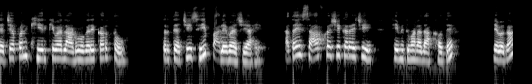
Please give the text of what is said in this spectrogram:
याची आपण खीर किंवा लाडू वगैरे करतो तर त्याचीच ही पालेभाजी आहे. आता ही साफ कशी करायची हे मी तुम्हाला दाखवते. हे बघा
